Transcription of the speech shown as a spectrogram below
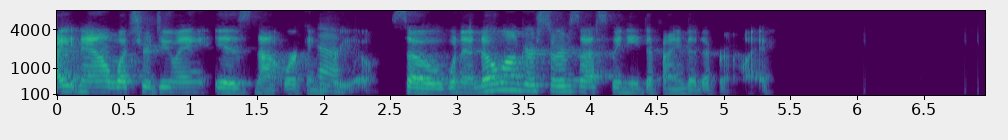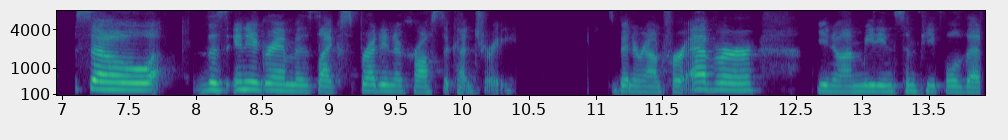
right now what you're doing is not working yeah. for you. So when it no longer serves us, we need to find a different way. So this Enneagram is like spreading across the country. It's been around forever. You know, I'm meeting some people that,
